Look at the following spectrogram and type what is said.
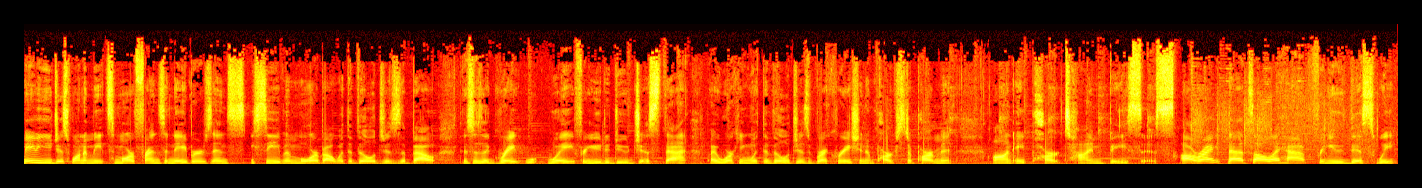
maybe you just want to meet some more friends and neighbors and see even more about what the village is about, this is a great w- way for you to do just that by working with the village's Recreation and Parks Department on a part time basis. All right, that's all I have for you this week.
